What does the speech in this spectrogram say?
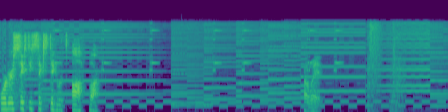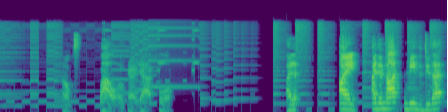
Order 66 Digletts. Oh, fuck. Oh, wait. Oh, wow, okay, yeah, cool. I did, I, I did not mean to do that.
